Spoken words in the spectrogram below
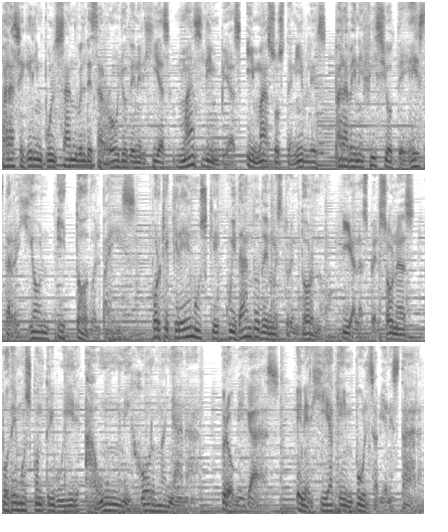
para seguir impulsando el desarrollo de energías más limpias y más sostenibles para beneficio de esta región y todo el país. Porque creemos que cuidando de nuestro entorno y a las personas podemos contribuir a un mejor mañana. Promigas, energía que impulsa bienestar.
